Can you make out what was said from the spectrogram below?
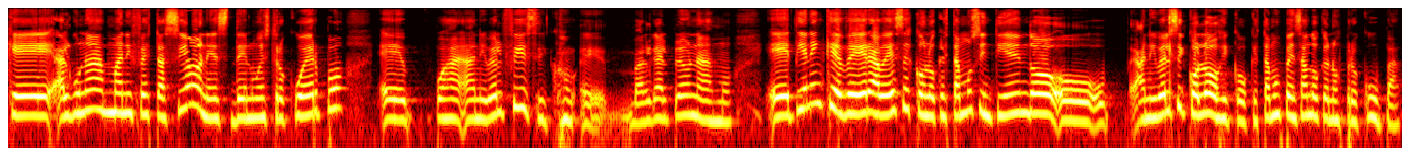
que algunas manifestaciones de nuestro cuerpo, eh, pues a, nivel físico, eh, valga el pleonasmo, eh, tienen que ver a veces con lo que estamos sintiendo o a nivel psicológico que estamos pensando que nos preocupa.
